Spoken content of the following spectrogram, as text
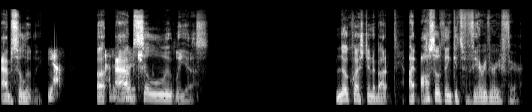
Absolutely. Yeah. Uh, That is very true. absolutely, yes. No question about it. I also think it's very, very fair.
